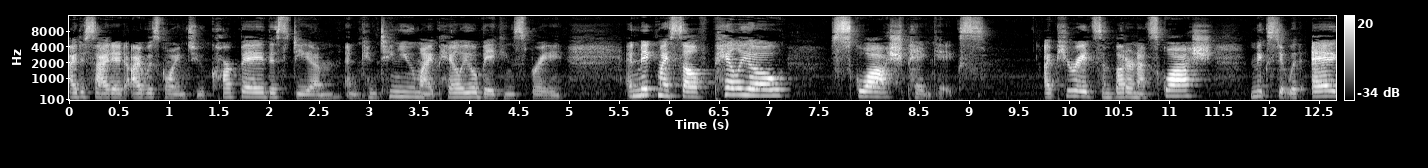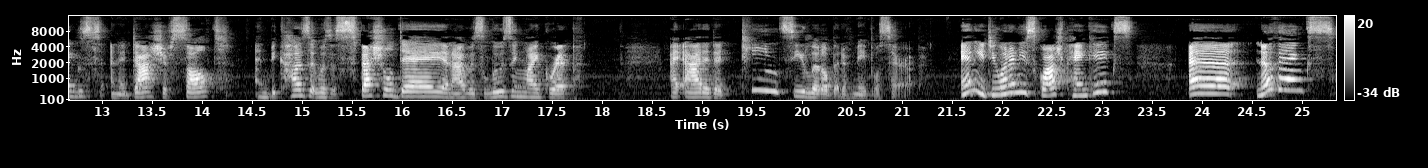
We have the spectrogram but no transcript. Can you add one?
I decided I was going to carpe this diem and continue my paleo baking spree and make myself paleo squash pancakes. I pureed some butternut squash, mixed it with eggs and a dash of salt, and because it was a special day and I was losing my grip, I added a teensy little bit of maple syrup. Annie, do you want any squash pancakes? Uh, no thanks.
